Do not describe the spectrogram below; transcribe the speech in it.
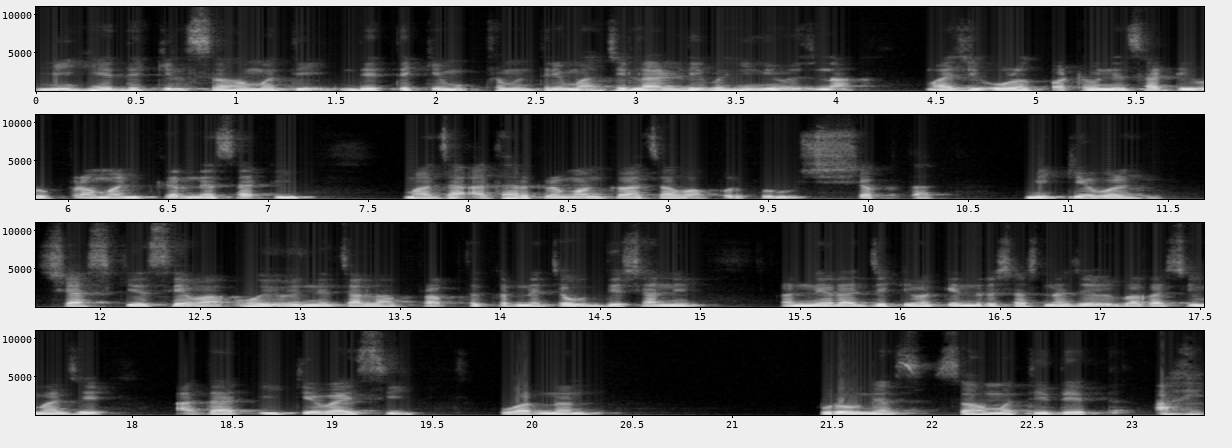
मी हे देखील सहमती देते की मुख्यमंत्री माझी लाडली बहीण योजना माझी ओळख पाठवण्यासाठी व प्रमाणित करण्यासाठी माझा आधार क्रमांकाचा वापर करू शकतात. मी केवळ शासकीय सेवा व योजनेचा लाभ प्राप्त करण्याच्या उद्देशाने अन्य राज्य किंवा केंद्र शासनाच्या विभागाशी माझे Aadhaar E K Y C वर्णन पुरवण्यास सहमती देत आहे.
